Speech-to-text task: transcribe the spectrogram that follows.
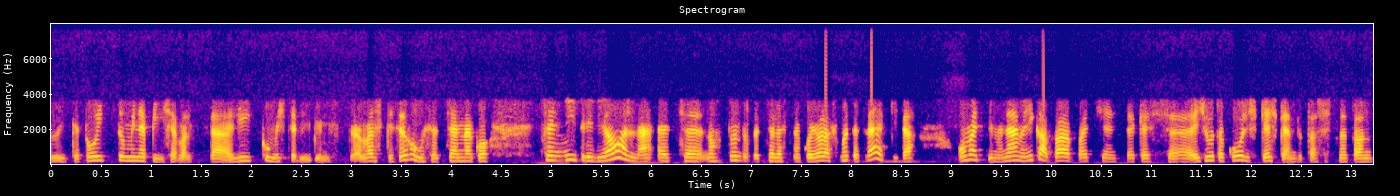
õige toitumine, piisavalt äh, liikumist ja viibimist värskes õhus, et see on nagu, see on nii triviaalne, et see noh, tundub, et sellest nagu ei oleks mõtet rääkida. ometi me näeme iga päev patsiente, kes äh, ei suuda koolis keskenduda, sest nad on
